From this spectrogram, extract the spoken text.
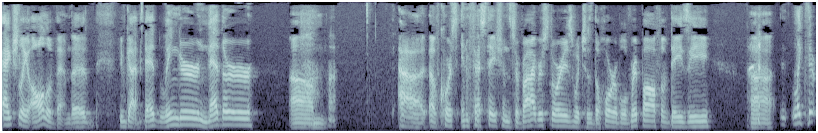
actually all of them. The you've got Dead Linger, Nether, um, uh, of course, Infestation Survivor Stories, which is the horrible ripoff of DayZ. Uh, like they're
